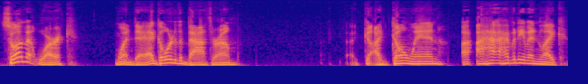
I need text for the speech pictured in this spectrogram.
So I'm at work one day. I go into the bathroom. I go in. I, I haven't even like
